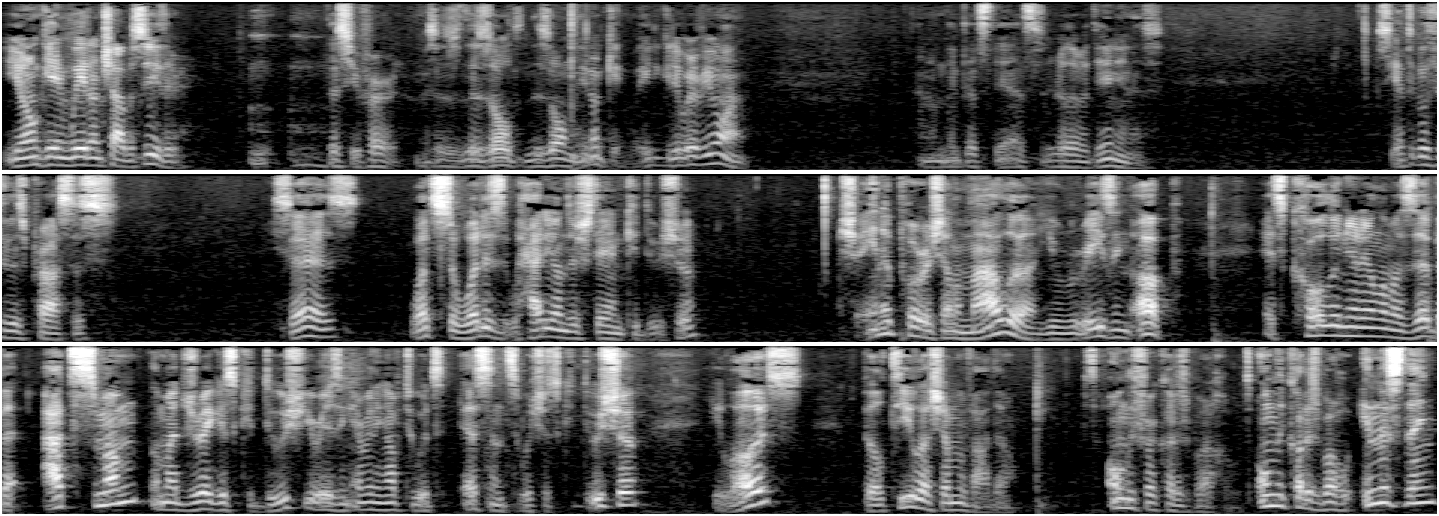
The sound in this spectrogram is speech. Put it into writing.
You don't gain weight on Shabbos either. This you've heard. This is this is old. This is old. You don't gain weight. You can do whatever you want. I don't think that's the, that's really what the inyan is. So you have to go through this process. He says, "What's so? What is? How do you understand kedusha? She'ena porish alamala. You're raising up. It's kol inyan lamazebe atzmam lamadregas kedusha. You're raising everything up to its essence, which is kedusha. Hilois belti lashem levado. It's only for Kadosh Baruch Hu. It's only Kadosh Baruch Hu in this thing,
